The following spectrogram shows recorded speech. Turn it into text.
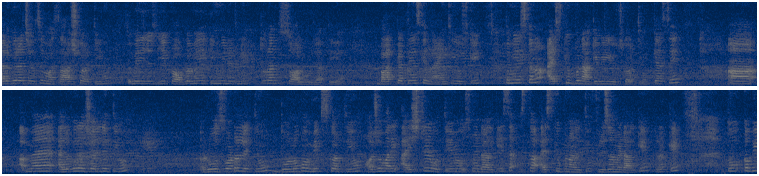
एलोवेरा जेल से मसाज करती हूँ तो मेरी जो ये प्रॉब्लम है इमीडिएटली तुरंत सॉल्व हो जाती है। बात करते हैं इसके नाइन्थ यूज़ की तो मैं इसका ना आइस क्यूब बना के भी यूज़ करती हूँ। कैसे? आ, मैं एलोवेरा जेल लेती हूँ रोज़ वाटर लेती हूँ, दोनों को मिक्स करती हूँ और जो हमारी आइस ट्रे होती है, मैं उसमें डाल के इसका आइस क्यूब बना लेती हूँ फ्रीज़र में डाल के रख के। तो कभी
